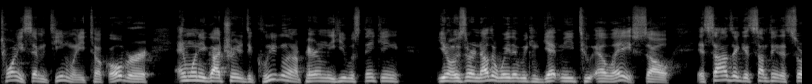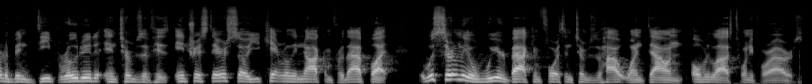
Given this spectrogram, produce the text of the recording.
2017 when he took over. And when he got traded to Cleveland, apparently he was thinking, you know, is there another way that we can get me to LA? So it sounds like it's something that's sort of been deep rooted in terms of his interest there. So you can't really knock him for that. But it was certainly a weird back and forth in terms of how it went down over the last 24 hours.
